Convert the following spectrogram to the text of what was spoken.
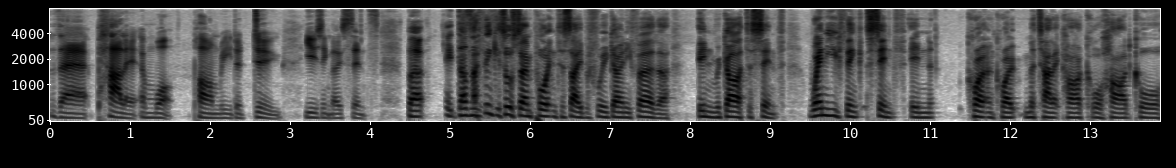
their palette and what palm reader do using those synths but it doesn't I think it's also important to say before we go any further in regard to synth, when you think synth in quote unquote metallic hardcore, hardcore,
